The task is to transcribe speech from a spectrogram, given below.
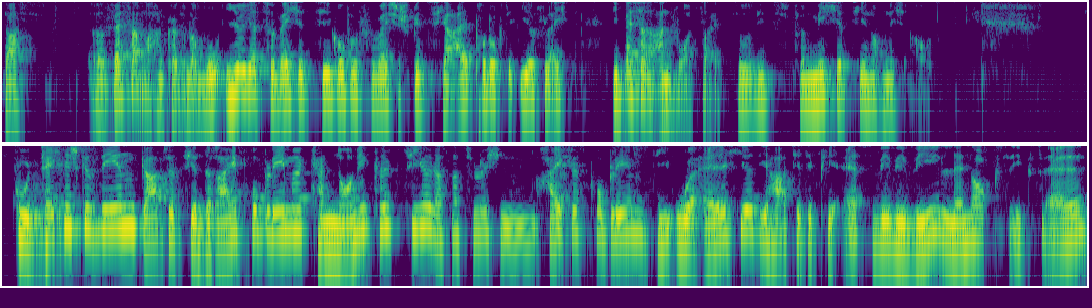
das äh, besser machen könnt oder wo ihr jetzt für welche Zielgruppe, für welche Spezialprodukte ihr vielleicht die bessere Antwort seid. So sieht es für mich jetzt hier noch nicht aus. Gut, technisch gesehen gab es jetzt hier drei Probleme. Canonical-Ziel, das ist natürlich ein heikles Problem. Die URL hier, die https www.lenoxxl.de,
